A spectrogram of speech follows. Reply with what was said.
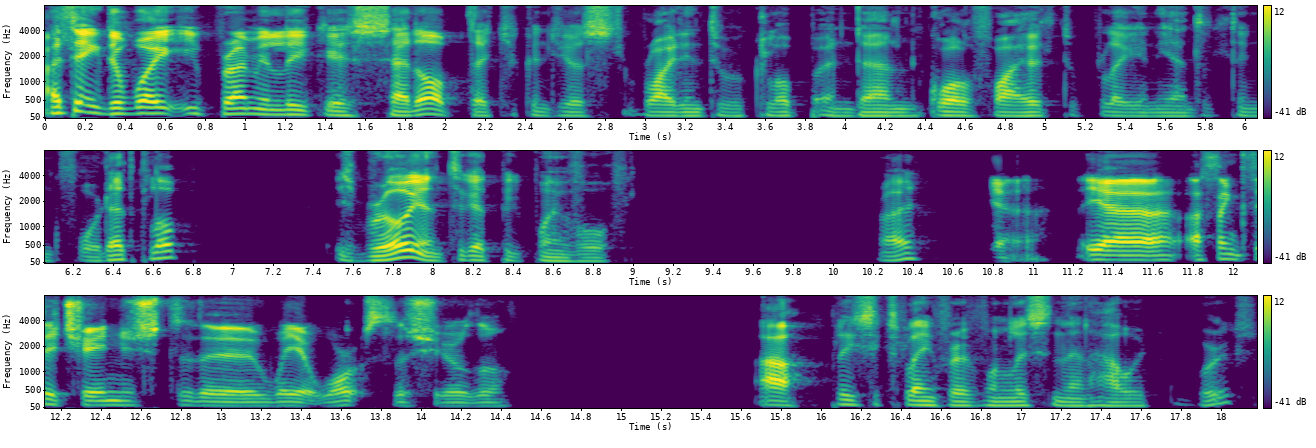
I think the way e Premier League is set up, that you can just ride into a club and then qualify to play in the end of the thing for that club, is brilliant to get people involved. Right? Yeah. Yeah, I think they changed the way it works this year though. Ah, please explain for everyone listening how it works.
